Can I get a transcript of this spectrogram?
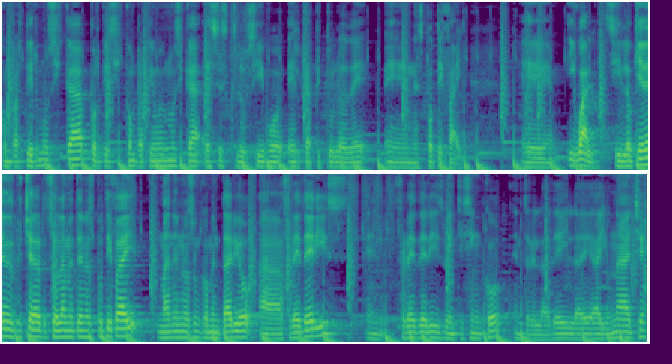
compartir música porque si compartimos música es exclusivo el capítulo de en Spotify. Eh, igual, si lo quieren escuchar solamente en Spotify, mándenos un comentario a Frederis, en Frederis25, entre la D y la E hay una H.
